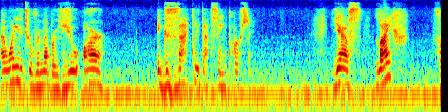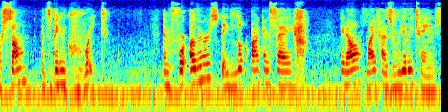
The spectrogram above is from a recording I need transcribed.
I want you to remember you are exactly that same person. Yes, life, for some, it's been great. And for others, they look back and say, you know, life has really changed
